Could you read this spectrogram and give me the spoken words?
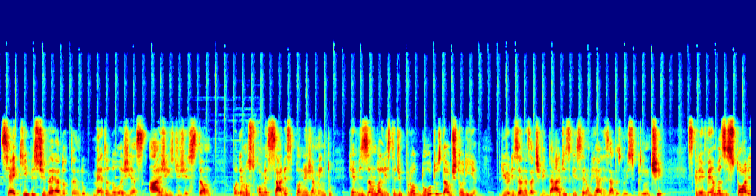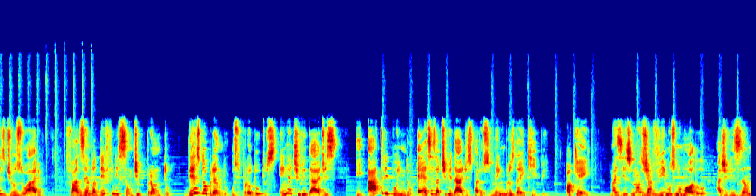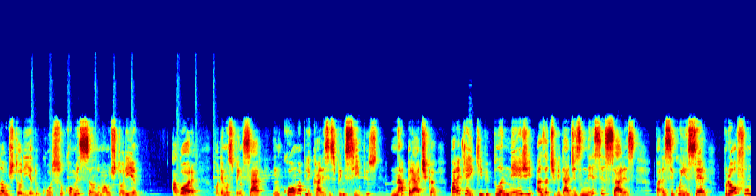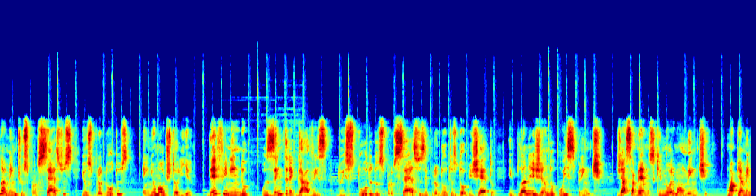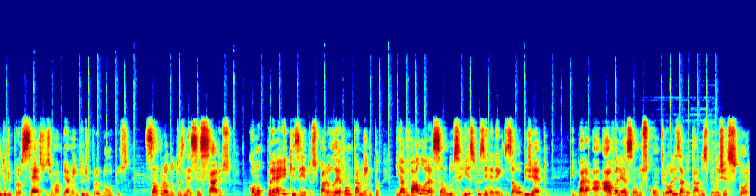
Se a equipe estiver adotando metodologias ágeis de gestão, podemos começar esse planejamento revisando a lista de produtos da auditoria, priorizando as atividades que serão realizadas no sprint, escrevendo as histórias de usuário, fazendo a definição de pronto, desdobrando os produtos em atividades e atribuindo essas atividades para os membros da equipe. Ok, mas isso nós já vimos no módulo Agilizando a Auditoria do curso Começando uma Auditoria. Agora, podemos pensar em como aplicar esses princípios na prática para que a equipe planeje as atividades necessárias para se conhecer profundamente os processos e os produtos em uma auditoria, definindo os entregáveis do estudo dos processos e produtos do objeto e planejando o sprint. Já sabemos que normalmente o mapeamento de processos e o mapeamento de produtos são produtos necessários como pré-requisitos para o levantamento e a valoração dos riscos inerentes ao objeto e para a avaliação dos controles adotados pelo gestor,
